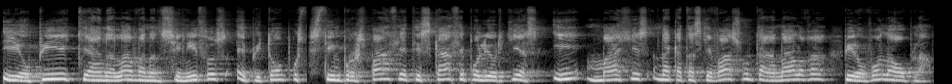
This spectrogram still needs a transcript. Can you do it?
οι οποίοι και αναλάμβαναν συνήθως επιτόπους στην προσπάθεια της κάθε πολιορκίας ή μάχης να κατασκευάσουν τα ανάλογα πυροβόλα όπλα.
